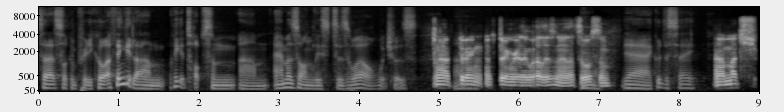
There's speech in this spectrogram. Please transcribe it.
so that's looking pretty cool. I think it um I think it topped some um, Amazon lists as well, which was Uh, it's Um, doing it's doing really well, isn't it? That's Yeah. awesome. yeah good to see. Uh, much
